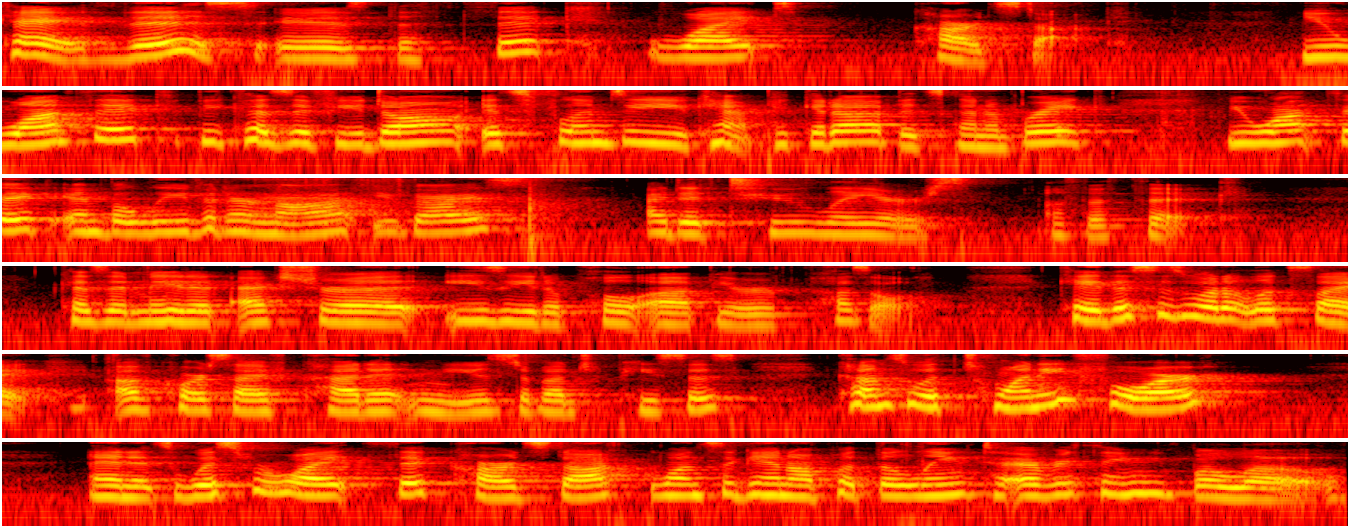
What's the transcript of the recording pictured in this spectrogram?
Okay, this is the thick white cardstock. You want thick because if you don't, it's flimsy, you can't pick it up, it's gonna break. You want thick, and believe it or not, you guys, I did two layers of the thick because it made it extra easy to pull up your puzzle. Okay, this is what it looks like. Of course, I've cut it and used a bunch of pieces. Comes with 24, and it's Whisper White thick cardstock. Once again, I'll put the link to everything below.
